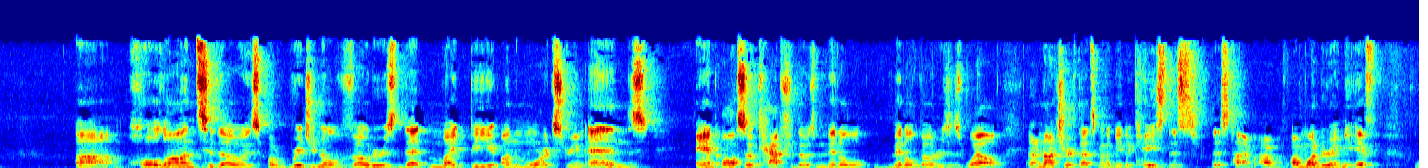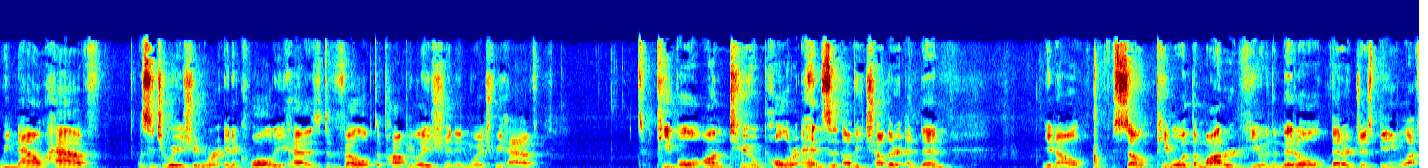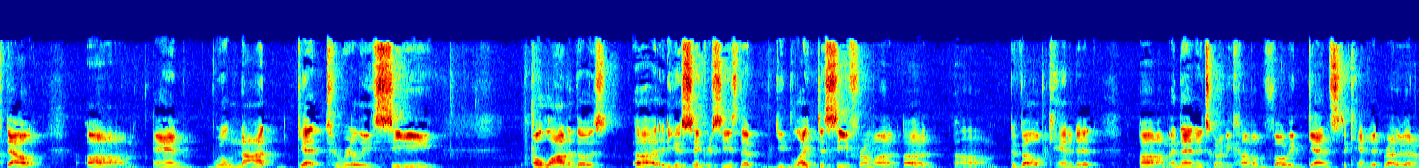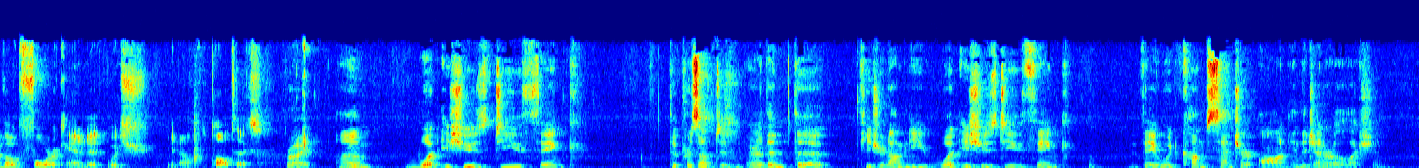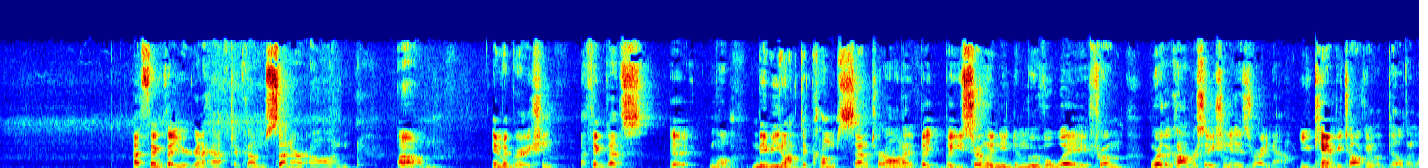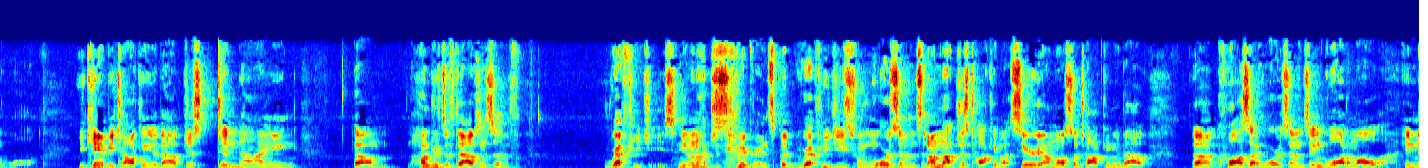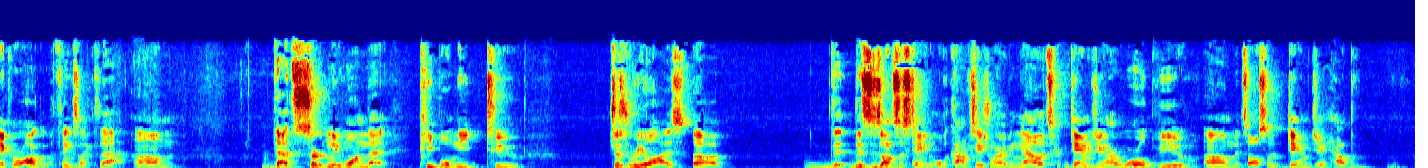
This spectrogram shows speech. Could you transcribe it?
um, hold on to those original voters that might be on the more extreme ends, and also capture those middle middle voters as well? And I'm not sure if that's going to be the case this this time. I'm, I'm wondering if we now have a situation where inequality has developed a population in which we have people on two polar ends of each other and then you know some people with the moderate view in the middle that are just being left out um, and will not get to really see a lot of those uh, idiosyncrasies that you'd like to see from a, a um, developed candidate um, and then it's going to become a vote against a candidate rather than a vote for a candidate which you know politics Right. Um, what issues do you think the presumptive or the the future nominee? What issues do you think they would come center on in the general election? I think that you're going to have to come center on um, immigration. I think that's uh, well, maybe you don't have to come center on it, but but you certainly need to move away from where the conversation is right now. You can't be talking about building a wall. You can't be talking about just denying um, hundreds of thousands of refugees. You know, not just immigrants, but refugees from war zones. And I'm not just talking about Syria. I'm also talking about uh, quasi war zones in Guatemala, in Nicaragua, things like that. Um, that's certainly one that people need to just realize uh, th- this is unsustainable. The conversation we're having now, it's damaging our worldview. Um, it's also damaging how the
